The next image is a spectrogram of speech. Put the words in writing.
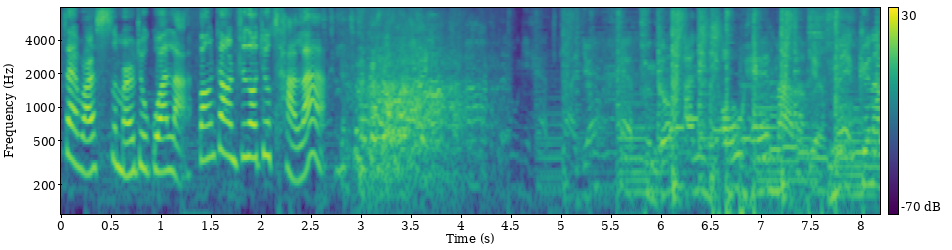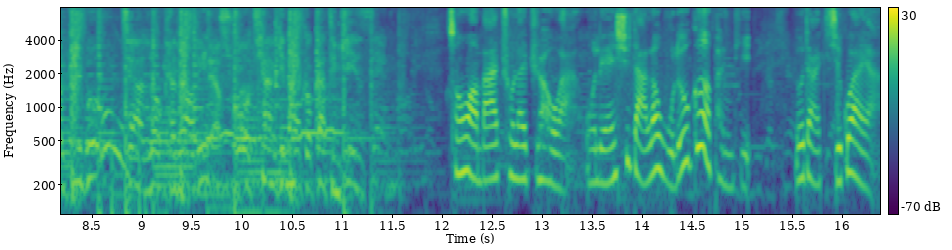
再玩四门就关了，方丈知道就惨了。”从网吧出来之后啊，我连续打了五六个喷嚏，有点奇怪呀。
